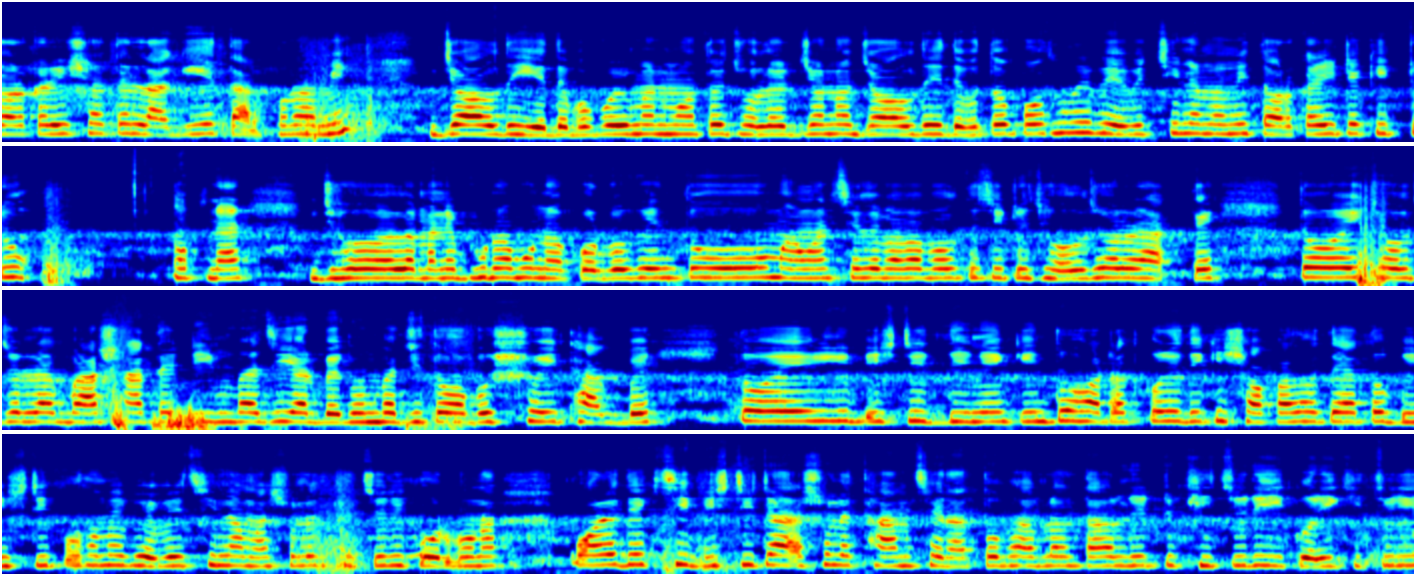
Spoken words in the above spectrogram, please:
তরকারির সাথে লাগিয়ে তারপর আমি জল দিয়ে দিয়ে দেবো, পরিমাণ মতো ঝোলের জন্য জল দিয়ে দেবো। তো প্রথমে ভেবেছিলাম আমি তরকারিটাকে একটু আপনার ঝোল মানে ভুনো ভুনো করব। কিন্তু আমার ছেলে বাবা বলতেছে একটু ঝোল ঝোল রাখতে। তো এই ঝোল ঝোল রাখব আর সাথে ডিম ভাজি আর বেগুন ভাজি তো অবশ্যই থাকবে। তো এই বৃষ্টির দিনে কিন্তু হঠাৎ করে দেখি সকাল হতে এত বৃষ্টি, প্রথমে ভেবেছিলাম আসলে খিচুড়ি করব না। পরে দেখছি বৃষ্টিটা আসলে থামছে না। তো ভাবলাম তাহলে একটু খিচুড়িই করি, খিচুড়ি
